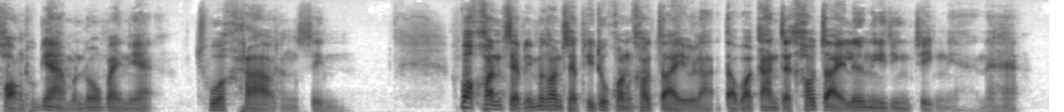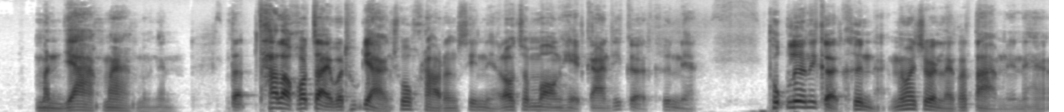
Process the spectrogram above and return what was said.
ของทุกอย่างบนโลกใบนี้ชั่วคราวทั้งสิ้นเขาบอก concept นี้เป็น concept ที่ทุกคนเข้าใจอยู่แล้วแต่ว่าการจะเข้าใจเรื่องนี้จริง ๆ เนี่ยนะฮะมันยากมากเหมือนกัน แต่ถ้าเราเข้าใจว่าทุกอย่างชั่วคราวทั้งสิ้นเนี่ยเราจะมองเหตุการณ์ที่เกิดขึ้นเนี่ย ทุกเรื่องที่เกิดขึ้นน่ะไม่ว่าจะเป็นอะไรก็ตามเนี่ยนะฮะ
